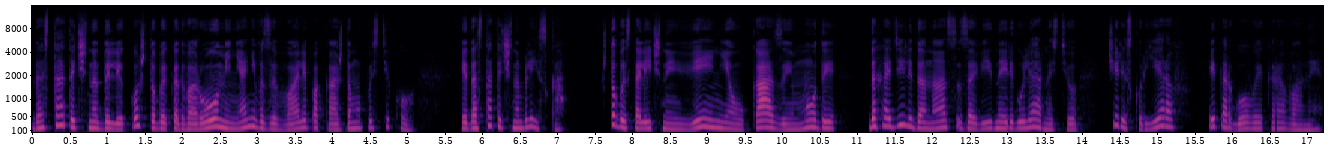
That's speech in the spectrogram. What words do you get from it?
Достаточно далеко, чтобы ко двору меня не вызывали по каждому пустяку. И достаточно близко, чтобы столичные веяния, указы и моды доходили до нас завидной регулярностью через курьеров и торговые караваны.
